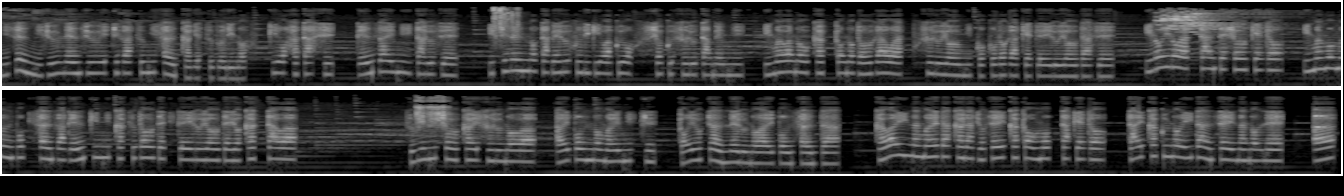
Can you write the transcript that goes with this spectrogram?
2020年11月に3ヶ月ぶりの復帰を果たし、現在に至るぜ。一連の食べるふり疑惑を払拭するために、今はノーカットの動画をアップするように心がけているようだぜ。いろいろあったんでしょうけど、今もムンボキさんが元気に活動できているようでよかったわ。次に紹介するのは、アイポンの毎日、というチャンネルのアイポンさんだ。可愛い名前だから女性かと思ったけど、体格のいい男性なのね。ああ、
